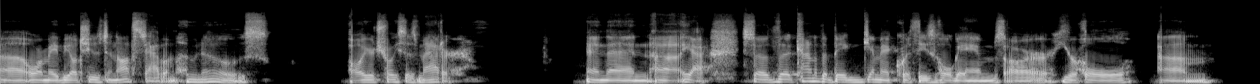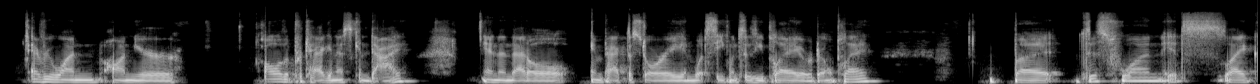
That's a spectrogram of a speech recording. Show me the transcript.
Uh, or maybe i'll choose to not stab them who knows? All your choices matter and then uh, yeah. So the kind of the big gimmick with these whole games are your whole um, everyone on your all the protagonists can die. And then that'll impact the story and what sequences you play or don't play. But this one it's like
